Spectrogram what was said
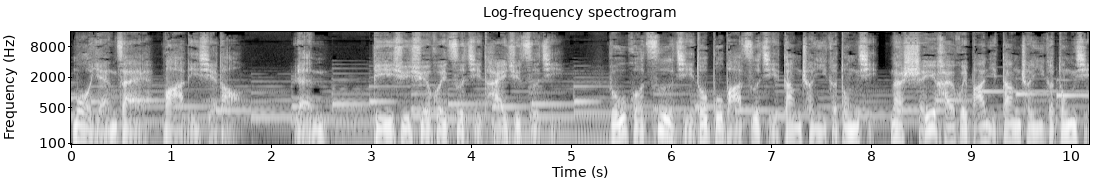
莫言在《袜》里写道：“人必须学会自己抬举自己。如果自己都不把自己当成一个东西，那谁还会把你当成一个东西？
